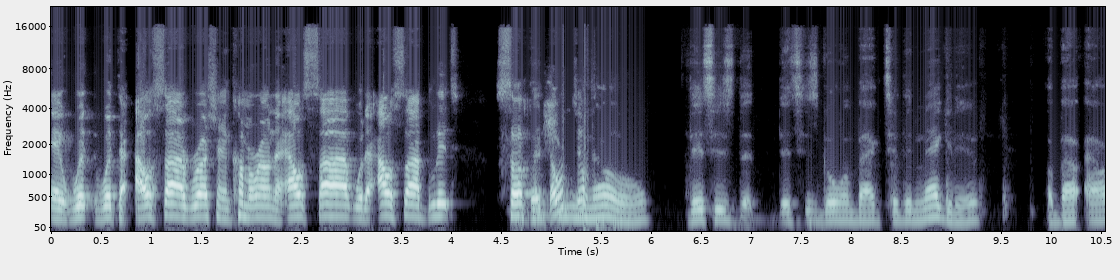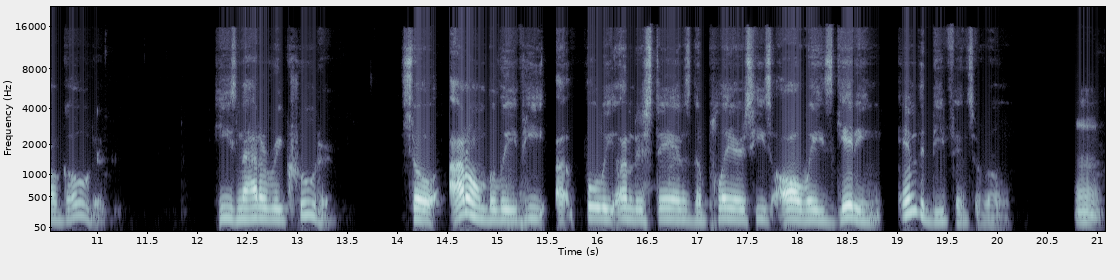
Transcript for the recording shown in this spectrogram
and with with the outside rush and come around the outside with the outside blitz. Something. But Don't you just know, this is the this is going back to the negative about Al Golden. He's not a recruiter. So I don't believe he uh, fully understands the players he's always getting in the defensive room. Mm.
